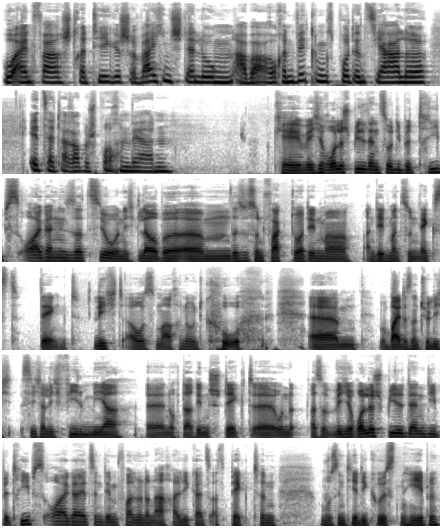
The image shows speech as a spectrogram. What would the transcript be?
wo einfach strategische Weichenstellungen, aber auch Entwicklungspotenziale etc. besprochen werden. Okay, welche Rolle spielt denn so die Betriebsorganisation? Ich glaube, ähm, das ist so ein Faktor, den man, an den man zunächst denkt. Licht ausmachen und Co. ähm, wobei das natürlich sicherlich viel mehr äh, noch darin steckt. Äh, und also welche Rolle spielt denn die Betriebsorga jetzt in dem Fall unter Nachhaltigkeitsaspekten? Wo sind hier die größten Hebel?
